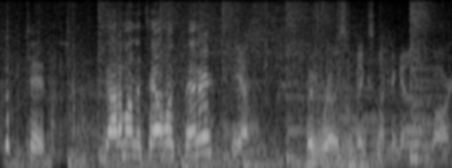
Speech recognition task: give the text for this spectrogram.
Dude. You got him on the tail hook pinner. Yep. There's really some big snook again in this bar.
